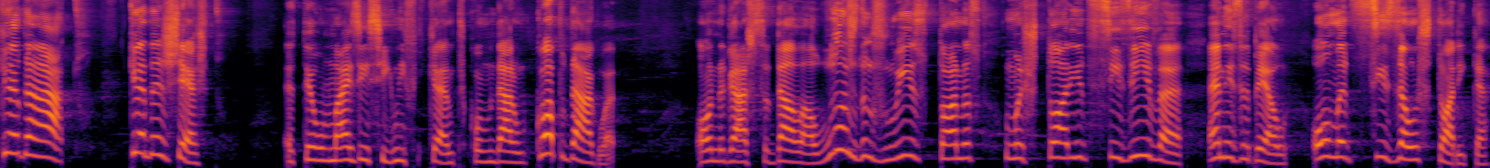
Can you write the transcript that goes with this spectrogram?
cada ato, cada gesto até o mais insignificante, como dar um copo d'água ou negar-se a dá-la à luz do juízo, torna-se uma história decisiva, Ana Isabel, ou uma decisão histórica.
